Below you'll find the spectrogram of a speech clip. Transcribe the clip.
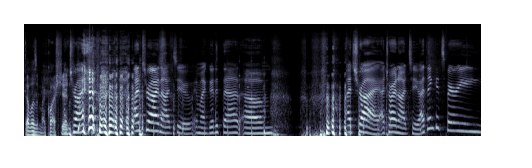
That wasn't my question. I try. I try not to. Am I good at that? Um, I try. I try not to. I think it's very,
